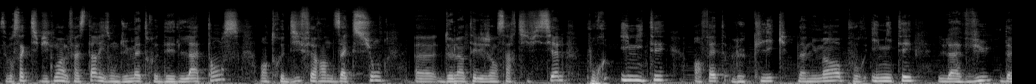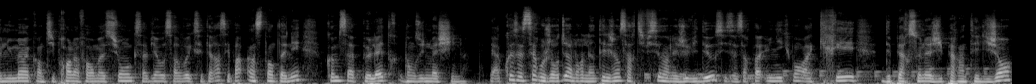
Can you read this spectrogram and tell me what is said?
C'est pour ça que typiquement AlphaStar ils ont dû mettre des latences entre différentes actions euh, de l'intelligence artificielle pour imiter en fait le clic d'un humain, pour imiter la vue d'un humain quand il prend l'information, que ça vient au cerveau, etc. C'est pas instantané comme ça peut l'être dans une machine. Mais à quoi ça sert aujourd'hui alors l'intelligence artificielle dans les jeux vidéo si ça sert pas uniquement à créer des personnages hyper intelligents,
